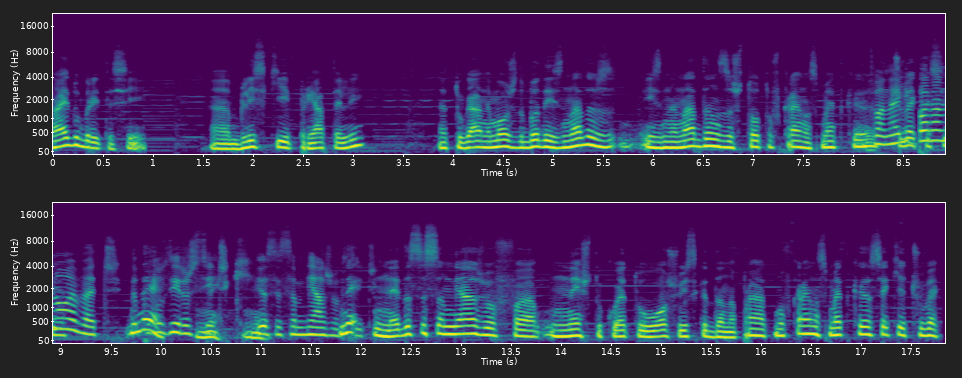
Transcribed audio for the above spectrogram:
най-добрите си а, близки и приятели, а, тогава не можеш да бъде изненадан, изненадан, защото в крайна сметка Това не е ли си... параноя вече? Да Не, подозираш не, всички, не. да се съмняш в Не, всички. не да се съмняваш в а, нещо, което лошо искат да направят, но в крайна сметка всеки е човек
